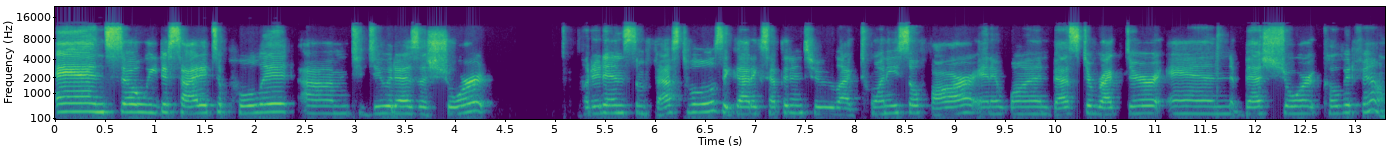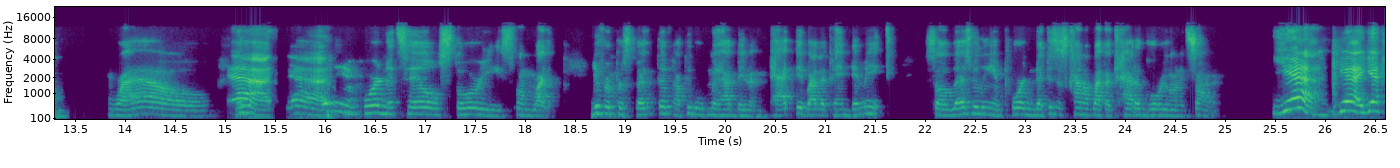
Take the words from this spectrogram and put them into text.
And so we decided to pull it um, to do it as a short, put it in some festivals. It got accepted into like 20 so far, and it won Best Director and Best Short COVID Film. Wow. Yeah, yeah. It's really important to tell stories from like different perspective, how people may have been impacted by the pandemic. So that's really important that this is kind of like a category on its own. Yeah, yeah, yeah.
